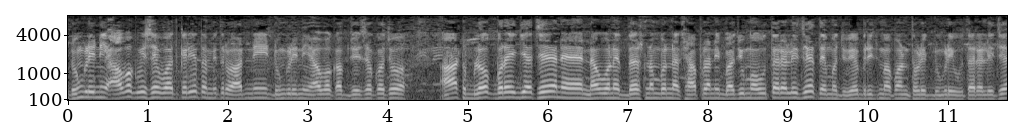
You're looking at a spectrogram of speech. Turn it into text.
ડુંગળીની આવક વિશે વાત કરીએ તો મિત્રો, આજની ડુંગળીની આવક આપ જોઈ શકો છો. આઠ બ્લોક ભરાઈ ગયા છે અને નવ અને દસ નંબરના છાપરાની બાજુમાં ઉતારેલી છે. તેમજ વેબ્રિજમાં પણ થોડીક ડુંગળી ઉતારેલી છે.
